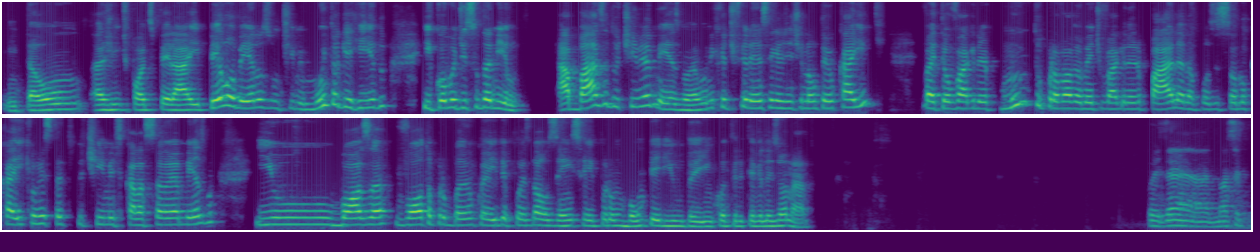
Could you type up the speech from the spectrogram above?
Então, a gente pode esperar aí pelo menos um time muito aguerrido e, como disse o Danilo, a base do time é a mesma. A única diferença é que a gente não tem o Kaique, vai ter o Wagner, muito provavelmente o Wagner Palha na posição do Kaique, o restante do time, a escalação é a mesma, e o Bosa volta para o banco aí depois da ausência aí por um bom período aí, enquanto ele teve lesionado. Pois é, nossa,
